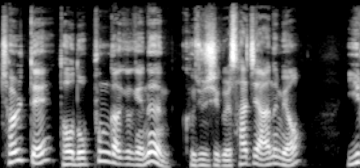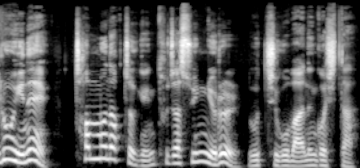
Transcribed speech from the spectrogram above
절대 더 높은 가격에는 그 주식을 사지 않으며 이로 인해 천문학적인 투자 수익률을 놓치고 마는 것이다.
